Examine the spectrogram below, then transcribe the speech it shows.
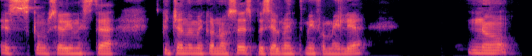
Es como si alguien está escuchando y me conoce, especialmente mi familia. No,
